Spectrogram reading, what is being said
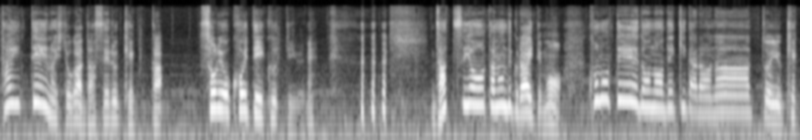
大抵の人が出せる結果、それを超えていくっていうね。雑用を頼んでくる相手も、この程度の出来だろうなという結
